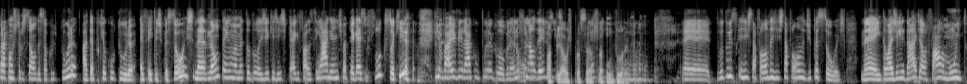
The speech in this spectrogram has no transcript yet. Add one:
para a construção dessa cultura, até porque a cultura é feita de pessoas, né? Não tem uma metodologia que a gente pega e fala assim, ah, a gente vai pegar esse fluxo aqui e vai virar a cultura globo, né? No final dele. Mapear gente... os processos da cultura. É, tudo isso que a gente está falando, a gente está falando de pessoas, né? Então, a agilidade, ela fala muito,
